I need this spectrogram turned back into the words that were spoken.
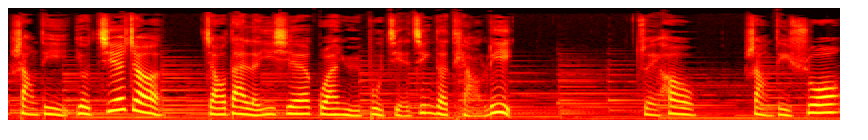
上帝又接着交代了一些关于不洁净的条例。最后，上帝说：“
